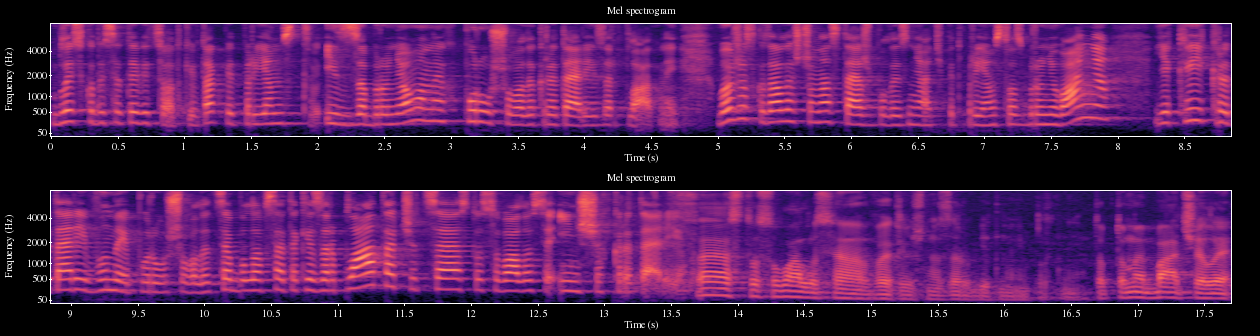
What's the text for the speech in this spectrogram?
близько 10% так, підприємств із заброньованих порушували критерій зарплатний. Ви вже сказали, що в нас теж були зняті підприємства з. Який критерій вони порушували? Це була все-таки зарплата, чи це стосувалося інших критеріїв? Це стосувалося виключно заробітної платні. Тобто ми бачили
